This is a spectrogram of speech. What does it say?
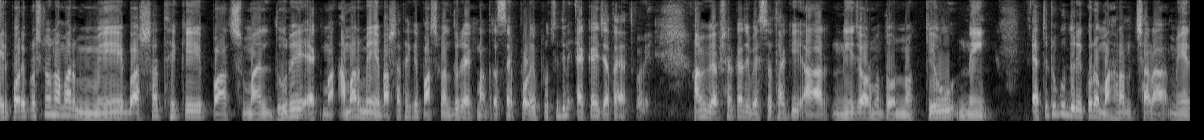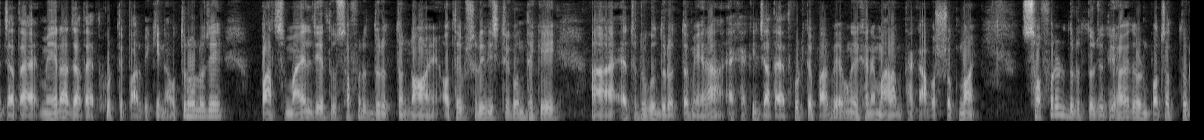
এরপরে প্রশ্ন হলো, আমার মেয়ে বাসা থেকে পাঁচ মাইল দূরে এক আমার মেয়ে বাসা থেকে পাঁচ মাইল দূরে এক মাদ্রাসায় পড়ে। প্রতিদিন একাই যাতায়াত করে। আমি ব্যবসার কাজে ব্যস্ত থাকি আর নিয়ে যাওয়ার মতো অন্য কেউ নেই। এতটুকু দূরে কোনো মাহারাম ছাড়া মেয়ের যাতায়াত মেয়েরা যাতায়াত করতে পারবে কিনা? উত্তর হলো যে, পাঁচ মাইল যেহেতু সফরের দূরত্ব নয়, অতএব শরীর দৃষ্টিকোণ থেকে এতটুকু দূরত্ব মেয়েরা একাকি যাতায়াত করতে পারবে এবং এখানে মাহারাম থাকা আবশ্যক নয়। সফরের দূরত্ব যদি হয়, ধরুন পঁচাত্তর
